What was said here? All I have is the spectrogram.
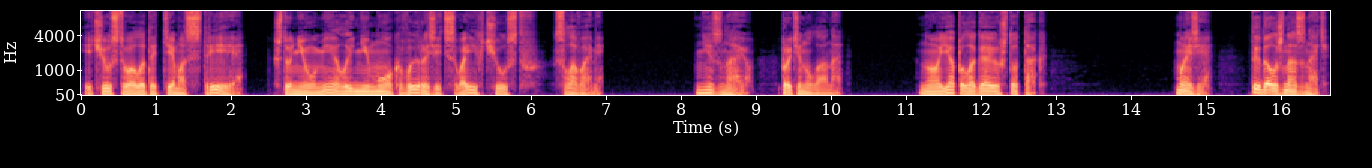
и чувствовал это тем острее, что не умел и не мог выразить своих чувств словами. «Не знаю», — протянула она, — «но я полагаю, что так». «Мэзи, ты должна знать.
